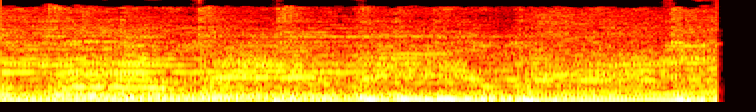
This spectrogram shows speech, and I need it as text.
beautiful.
